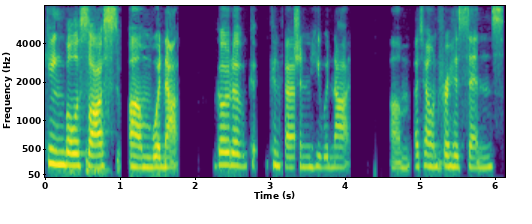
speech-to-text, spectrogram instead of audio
King Boleslaus um, would not go to c- confession. He would not um, atone for his sins.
